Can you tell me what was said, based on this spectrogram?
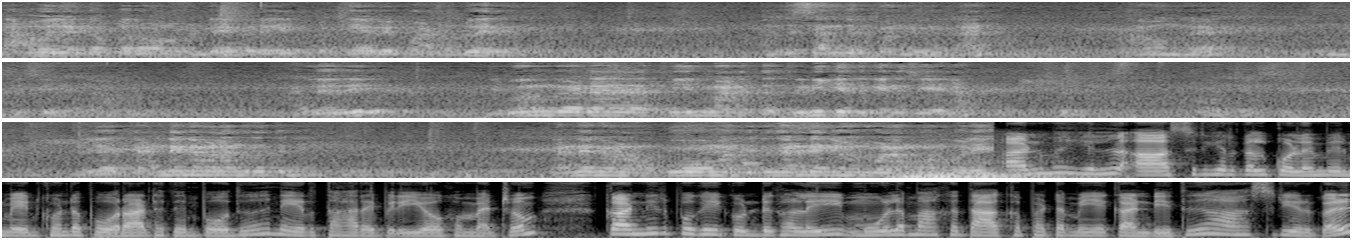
தகவல் என்ற பெறணும்னு ஒரு தேவைப்பாடு வருது அந்த சந்தர்ப்பங்களில் அவங்க ஒன்று செய்யலாம் அல்லது இவங்களோட தீர்மானத்தை திணிக்கிறதுக்கு என்ன செய்யலாம் Protest. தண்டனை வழங்குறதுன்னு அண்மையில் ஆசிரியர்கள் கொழும்பில் மேற்கொண்ட போராட்டத்தின் போது நேர்த்தாரை பிரயோகம் மற்றும் கண்ணீர் புகை குண்டுகளை மூலமாக தாக்கப்பட்டமையை கண்டித்து ஆசிரியர்கள்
